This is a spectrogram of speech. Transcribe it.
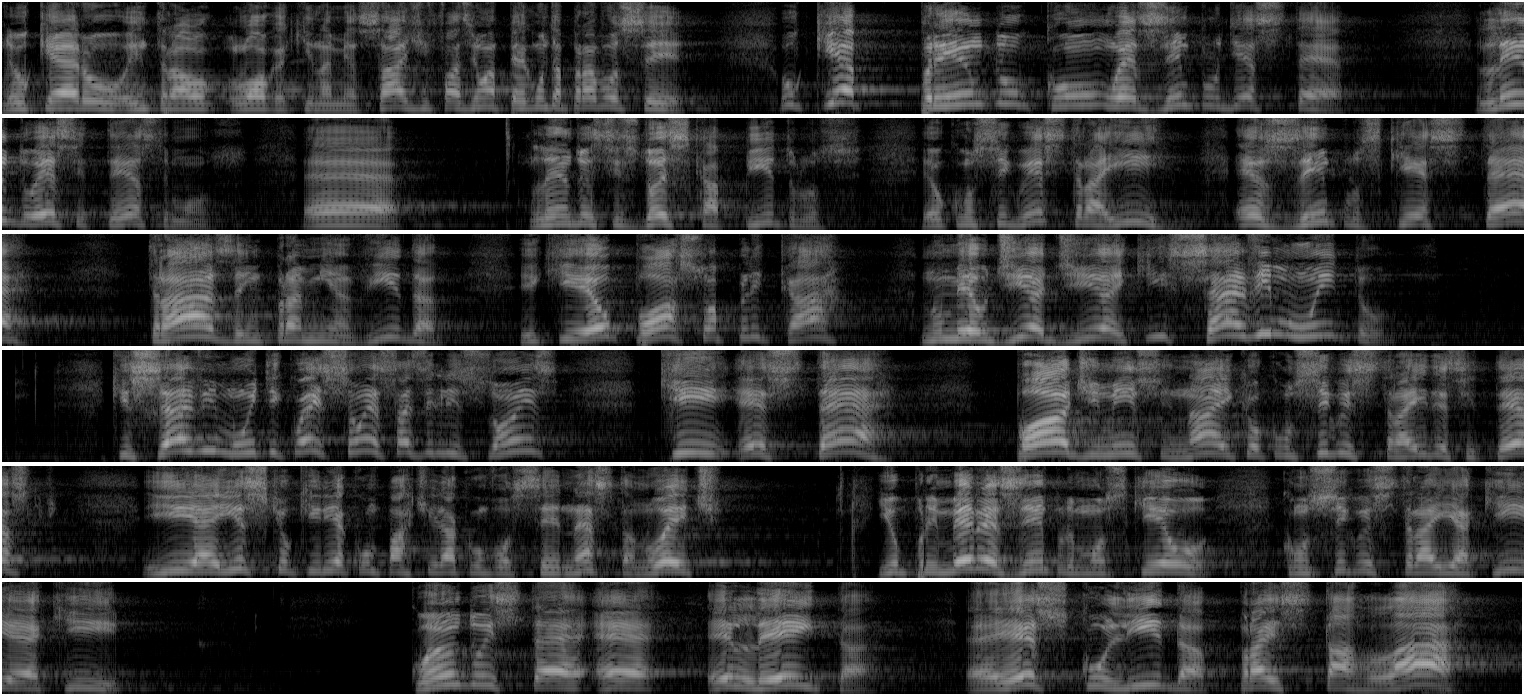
eu quero entrar logo aqui na mensagem e fazer uma pergunta para você. O que aprendo com o exemplo de Esther? Lendo esse texto, irmãos, é, lendo esses dois capítulos, eu consigo extrair exemplos que Esther trazem para a minha vida e que eu posso aplicar no meu dia a dia e que serve muito. Que serve muito. E quais são essas lições que Esther pode me ensinar e que eu consigo extrair desse texto? E é isso que eu queria compartilhar com você nesta noite. E o primeiro exemplo, irmãos, que eu consigo extrair aqui é que quando Esther é eleita, é escolhida para estar lá,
